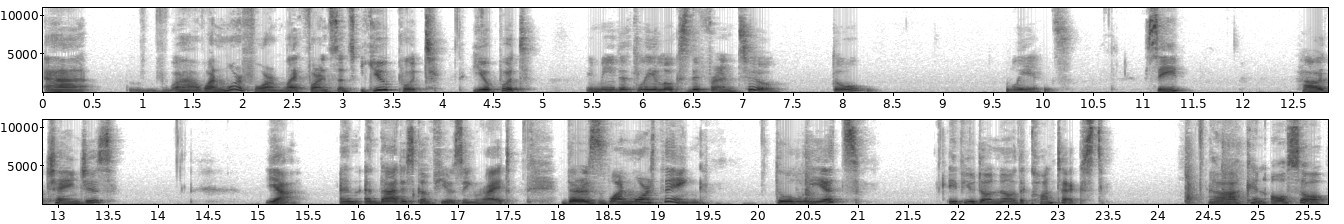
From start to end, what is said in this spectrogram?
uh, uh, one more form, like for instance, you put, you put immediately looks different too. Tu liec. See how it changes? Yeah, and, and that is confusing, right? There's one more thing. Tu liec, if you don't know the context, uh, can also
